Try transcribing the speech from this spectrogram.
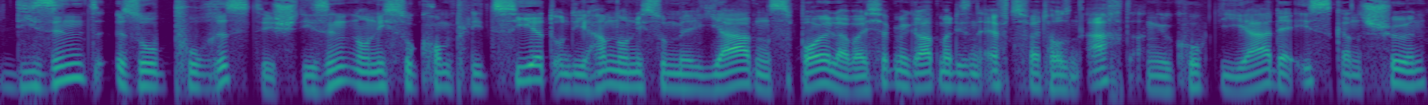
die sind so puristisch, die sind noch nicht so kompliziert und die haben noch nicht so Milliarden Spoiler, weil ich habe mir gerade mal diesen F2008 angeguckt. Ja, der ist ganz schön,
